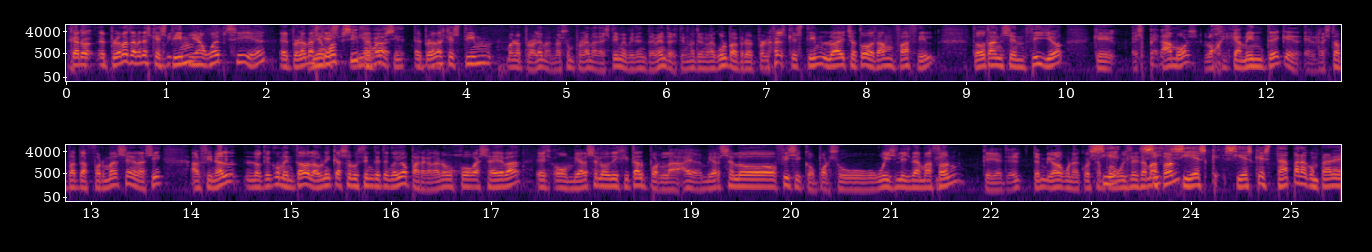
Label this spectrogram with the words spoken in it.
Claro, el problema también es que Steam... Vía web sí, ¿eh? El problema es que web sí, web sí. El problema es que Steam, bueno, el problema, no es un problema de Steam, evidentemente, Steam no tiene la culpa, pero el problema es que Steam lo ha hecho todo tan fácil, todo tan sencillo, que esperamos, lógicamente, que el resto de plataformas sean así. Al final, lo que he comentado, la única solución que tengo yo para ganar un juego a Saeva es o enviárselo digital por la, eh, enviárselo físico por su wishlist de Amazon, que ya te, te envió alguna cosa Si, por wishlist de si- Amazon. si es que, si es que está para comprar en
